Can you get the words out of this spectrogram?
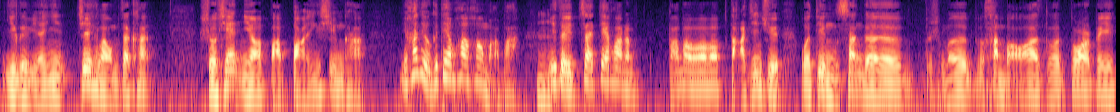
一个原因。接下来我们再看，首先你要把绑一个信用卡，你还得有个电话号码吧？你得在电话上叭叭叭叭打进去，我订三个什么汉堡啊，多多少杯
